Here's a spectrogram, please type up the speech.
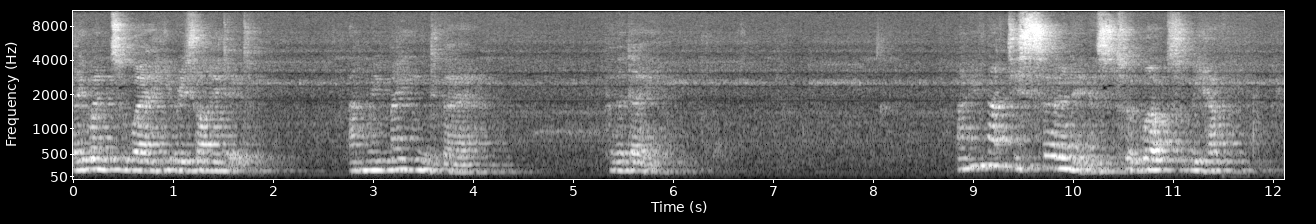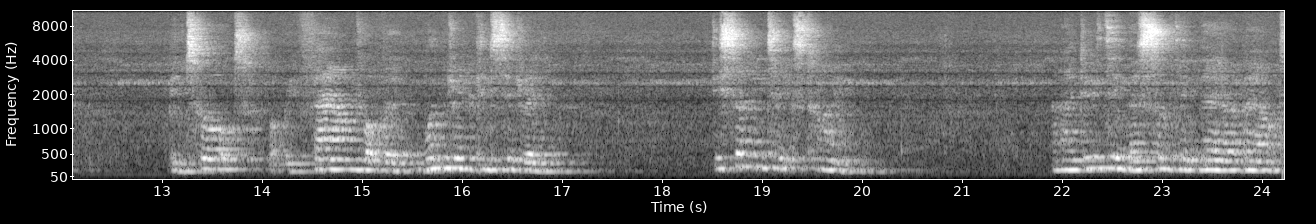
they went to where he resided and remained there for the day. And in that discerning as to what we have been taught, what we've found, what we're wondering, considering, discerning takes time. And I do think there's something there about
